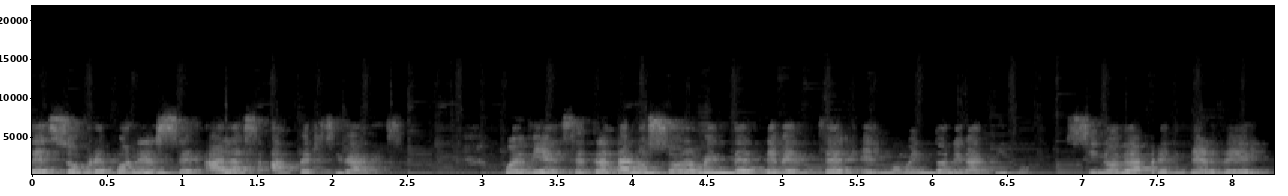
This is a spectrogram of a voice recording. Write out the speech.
de sobreponerse a las adversidades. Pues bien, se trata no solamente de vencer el momento negativo, sino de aprender de él,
